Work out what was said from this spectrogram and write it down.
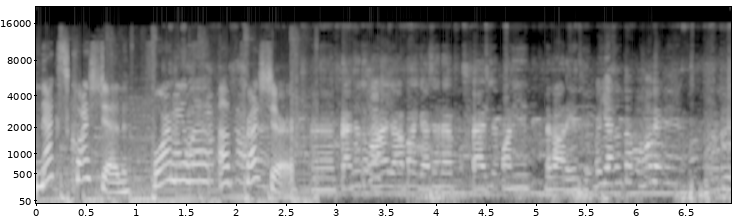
Next question. Formula of pressure. पैसे तो वहाँ जहाँ पर गैस ने पैर से पानी लगा रहे थे भाई भैया तो वहाँ बैठे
